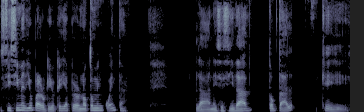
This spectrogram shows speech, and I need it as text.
sí, sí me dio para lo que yo quería, pero no tomé en cuenta la necesidad total que,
